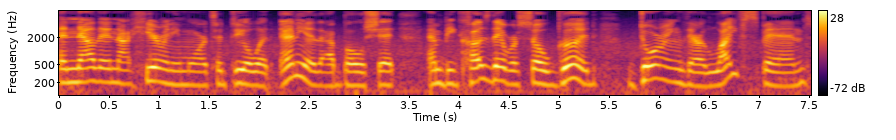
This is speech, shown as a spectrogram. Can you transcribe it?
And now they're not here anymore to deal with any of that bullshit. And because they were so good during their lifespan,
